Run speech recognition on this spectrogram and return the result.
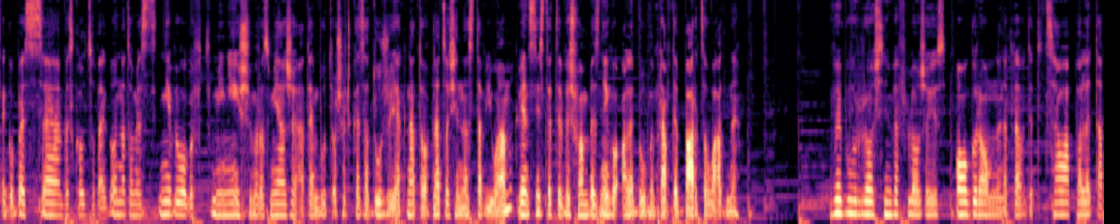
tego bez, e, bezkolcowego, natomiast nie było go w mniejszym rozmiarze, a ten był troszeczkę za duży, jak na to, na co się nastawiłam, więc niestety wyszłam bez niego, ale był naprawdę bardzo ładny. Wybór roślin we florze jest ogromny, naprawdę ta cała paleta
